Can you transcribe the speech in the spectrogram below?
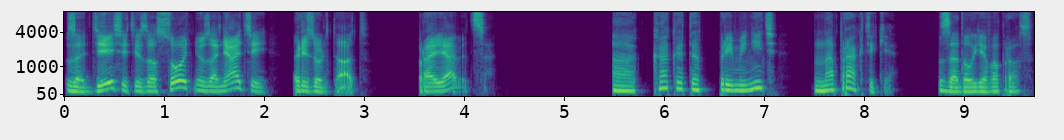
за десять и за сотню занятий результат проявится. «А как это применить на практике?» — задал я вопрос.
